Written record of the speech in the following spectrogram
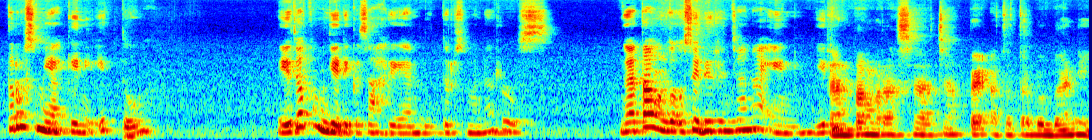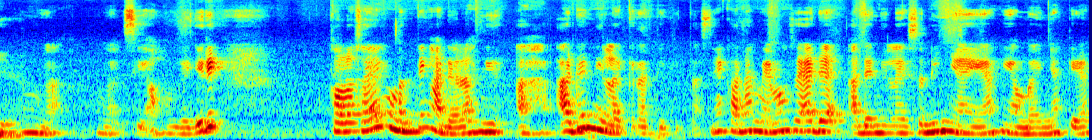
terus meyakini itu, ya itu akan menjadi keseharian lu terus menerus. Nggak tahu nggak usah direncanain. Jadi tanpa merasa capek atau terbebani ya enggak enggak sih alhamdulillah. Jadi kalau saya yang penting adalah ah, ada nilai kreativitasnya karena memang saya ada ada nilai seninya ya yang banyak ya.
